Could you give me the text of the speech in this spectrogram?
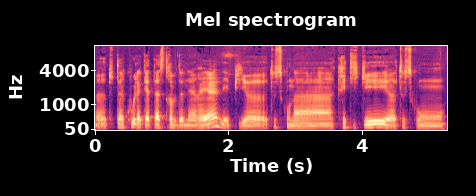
euh, tout à coup la catastrophe devenait réelle et puis euh, tout ce qu'on a critiqué, euh, tout ce qu'on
